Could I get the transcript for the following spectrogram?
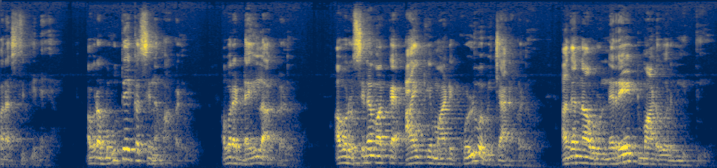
ಮನಸ್ಥಿತಿನೇ ಅವರ ಬಹುತೇಕ ಸಿನಿಮಾಗಳು, ಅವರ ಡೈಲಾಗ್ಗಳು, ಅವರು ಸಿನಿಮಾಕ್ಕೆ ಆಯ್ಕೆ ಮಾಡಿಕೊಳ್ಳುವ ವಿಚಾರಗಳು, ಅದನ್ನು ಅವರು ನೆರೇಟ್ ಮಾಡುವ ರೀತಿ,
